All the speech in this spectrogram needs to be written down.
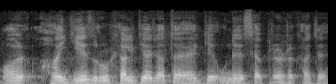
اور ہاں یہ ضرور خیال کیا جاتا ہے کہ انہیں سیپریٹ رکھا جائے۔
